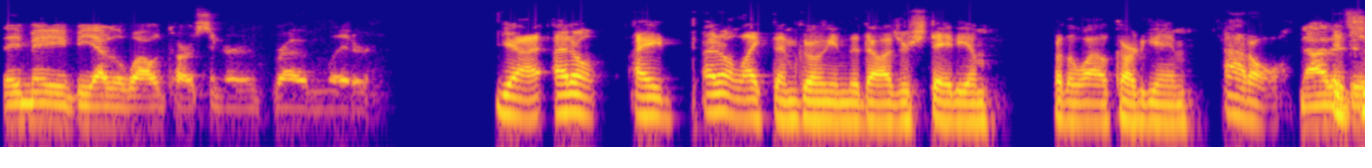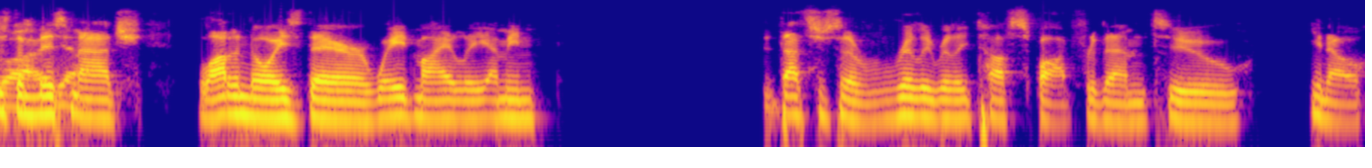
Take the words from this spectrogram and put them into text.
they may be out of the wild card sooner rather than later. Yeah, I don't, I, I don't like them going in the Dodger Stadium for the wild card game at all. Neither it's just I, a yeah. mismatch. A lot of noise there. Wade Miley. I mean, that's just a really, really tough spot for them to, you know,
